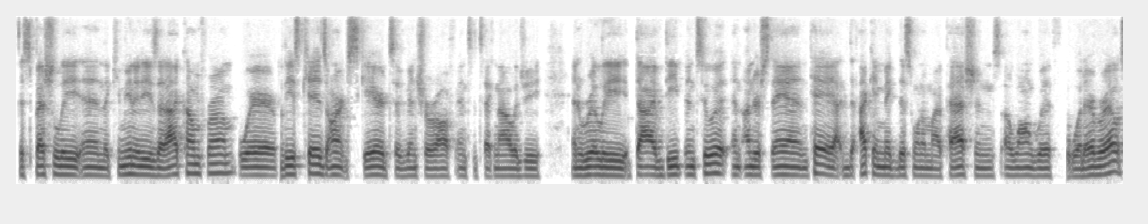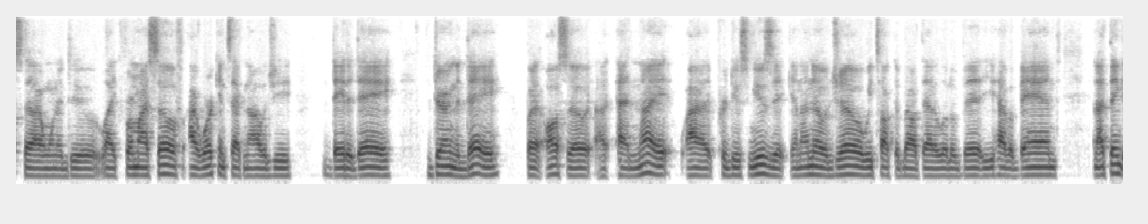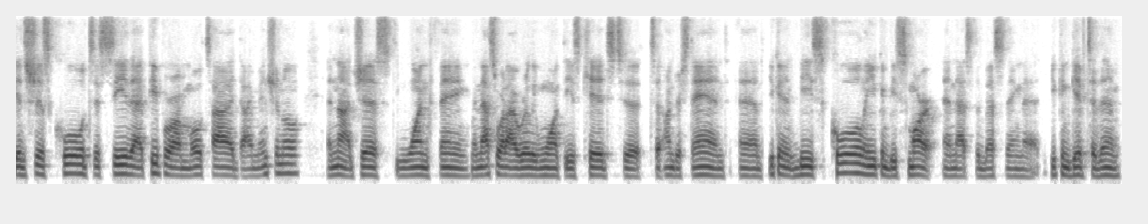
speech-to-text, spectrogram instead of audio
especially in the communities that I come from, where these kids aren't scared to venture off into technology and really dive deep into it and understand, hey, I, I, can make this one of my passions along with whatever else that I want to do. Like for myself, I work in technology day to day during the day, but also at night, I produce music. And I know, Joe, we talked about that a little bit. You have a band. And I think it's just cool to see that people are multi dimensional and not just one thing. And that's what I really want these kids to to understand. And you can be cool and you can be smart, and that's the best thing that you can give to them.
